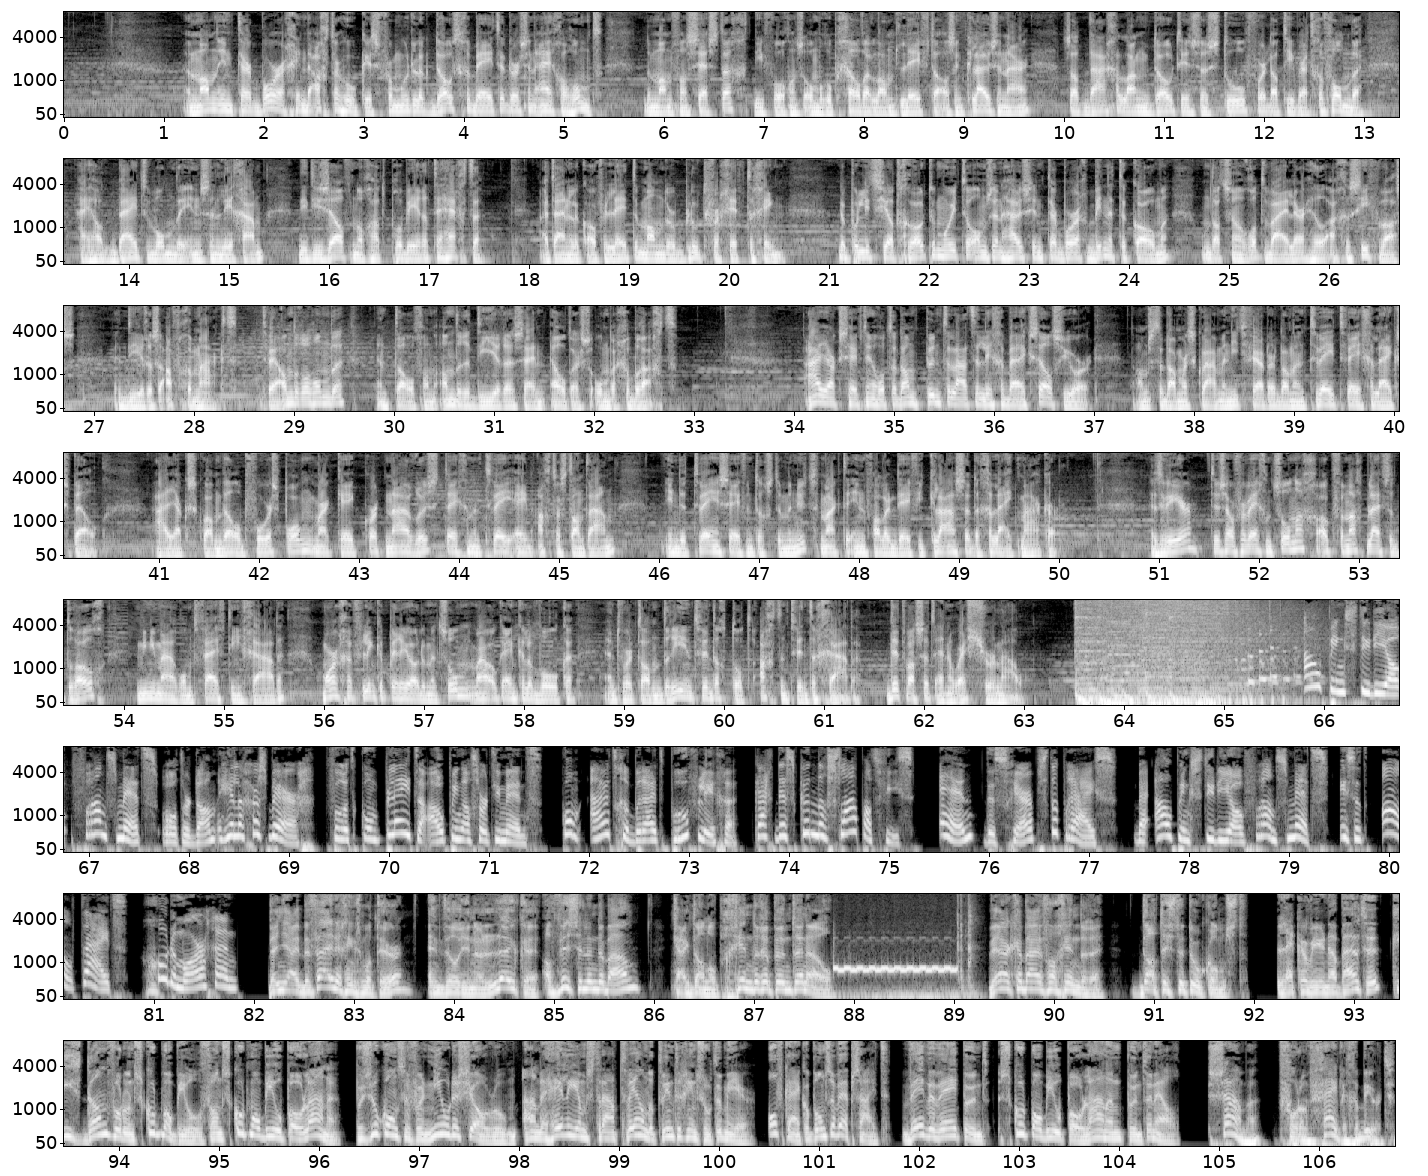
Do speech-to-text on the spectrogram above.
Een man in Terborg in de Achterhoek is vermoedelijk doodgebeten door zijn eigen hond. De man van 60, die volgens Omroep Gelderland leefde als een kluizenaar... zat dagenlang dood in zijn stoel voordat hij werd gevonden. Hij had bijtwonden in zijn lichaam die hij zelf nog had proberen te hechten. Uiteindelijk overleed de man door bloedvergiftiging. De politie had grote moeite om zijn huis in Terborg binnen te komen... omdat zijn rotweiler heel agressief was. Het dier is afgemaakt. Twee andere honden en tal van andere dieren zijn elders ondergebracht. Ajax heeft in Rotterdam punten laten liggen bij Excelsior. De Amsterdammers kwamen niet verder dan een 2-2 gelijkspel. Ajax kwam wel op voorsprong, maar keek kort na rust tegen een 2-1 achterstand aan. In de 72e minuut maakte invaller Davy Klaassen de gelijkmaker. Het weer, het is overwegend zonnig. Ook vannacht blijft het droog, minima rond 15 graden. Morgen flinke periode met zon, maar ook enkele wolken. En het wordt dan 23 tot 28 graden. Dit was het NOS Journaal. Auping Studio Frans Metz, Rotterdam Hilligersberg. Voor het complete Auping assortiment. Kom uitgebreid proef liggen. Krijg deskundig slaapadvies. En de scherpste prijs. Bij Auping Studio Frans Metz is het altijd. Goedemorgen. Ben jij beveiligingsmonteur en wil je een leuke, afwisselende baan? Kijk dan op ginderen.nl. Werken bij Van Ginderen, dat is de toekomst. Lekker weer naar buiten? Kies dan voor een scootmobiel van Scootmobiel Polanen. Bezoek onze vernieuwde showroom aan de Heliumstraat 220 in Zoetermeer. Of kijk op onze website www.scootmobielpolanen.nl. Samen voor een veilige buurt.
